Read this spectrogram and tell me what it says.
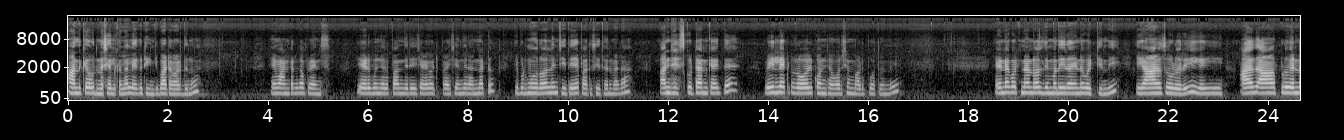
అందుకే ఉన్న శిలకల లేకపోతే ఇంటి బాట పడుదును. ఏమో అంటారుగా ఫ్రెండ్స్ ఏడు గుంజల పందిరి చెడగొట్టి పైచిందిరి అన్నట్టు ఇప్పుడు మూడు రోజుల నుంచి ఇదే పరిస్థితి అనమాట పని చేసుకోవటానికైతే వీళ్ళు లేకుండా రోజు కొంచెం వర్షం పడిపోతుంది. ఎండ కొట్టిన రోజులు దిమ్మ తీరా ఎండ కొట్టింది. ఇక ఆన చూడురి ఇక ఈ అది అప్పుడు ఎండ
